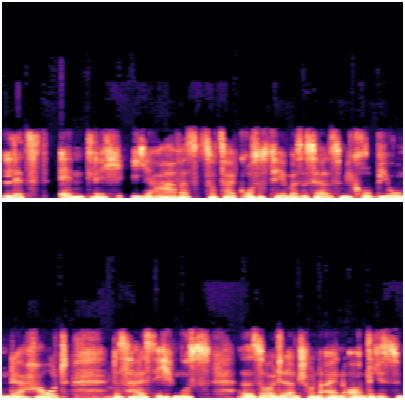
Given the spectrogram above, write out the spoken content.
letztendlich ja, was zurzeit großes Thema ist, ist ja das Mikrobiom der Haut. Mhm. Das heißt, ich muss, sollte dann schon ein ordentliches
